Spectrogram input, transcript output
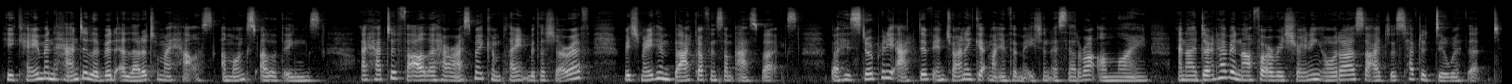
He came and hand delivered a letter to my house, amongst other things. I had to file a harassment complaint with the sheriff, which made him back off in some aspects, but he's still pretty active in trying to get my information, etc., online, and I don't have enough for a restraining order, so I just have to deal with it.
